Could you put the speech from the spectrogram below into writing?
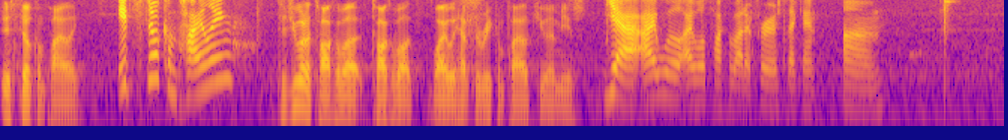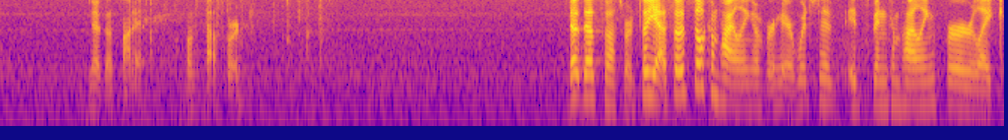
It's still compiling. It's still compiling. Did you want to talk about talk about why we have to recompile QMU? Yeah, I will. I will talk about it for a second. Um. No, that's not it. That's not the password. That, that's the password. So yeah, so it's still compiling over here, which has it's been compiling for like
